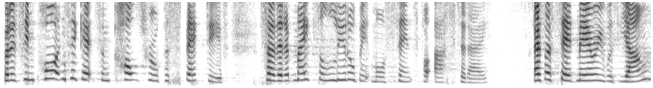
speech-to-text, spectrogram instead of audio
But it's important to get some cultural perspective so that it makes a little bit more sense for us today. As I said, Mary was young.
